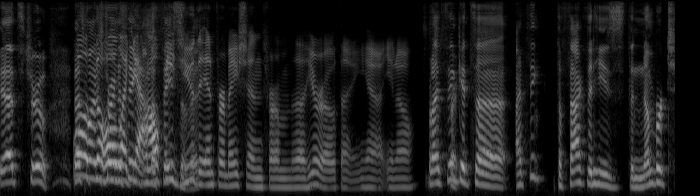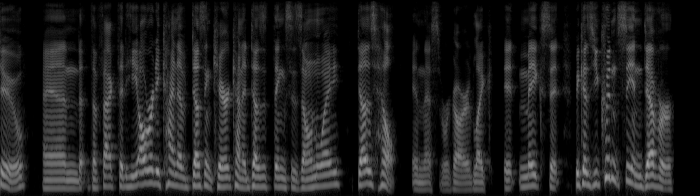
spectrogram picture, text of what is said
yeah, it's true. That's well, why I was the trying whole to like think yeah, on I'll the face feed of you it. the information from the hero thing. Yeah, you know. But I think it's uh I think the fact that he's the number two and the fact that he already kind of doesn't care, kind of does things his own way, does help in this regard. Like it makes it because you couldn't see Endeavor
